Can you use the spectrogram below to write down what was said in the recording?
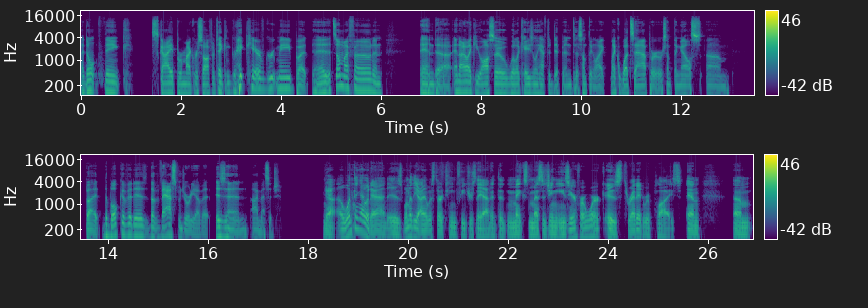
I don't think Skype or Microsoft have taken great care of GroupMe, but it's on my phone and and uh, and I like you also will occasionally have to dip into something like like WhatsApp or, or something else. Um, but the bulk of it is the vast majority of it is in iMessage. Yeah, uh, one thing I would add is one of the iOS 13 features they added that makes messaging easier for work is threaded replies. And um,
